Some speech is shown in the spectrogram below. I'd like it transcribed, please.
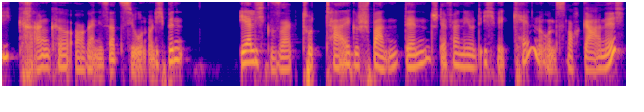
die kranke Organisation. Und ich bin ehrlich gesagt total gespannt, denn Stefanie und ich, wir kennen uns noch gar nicht.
